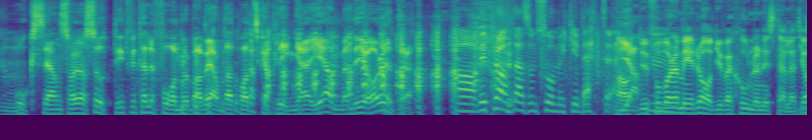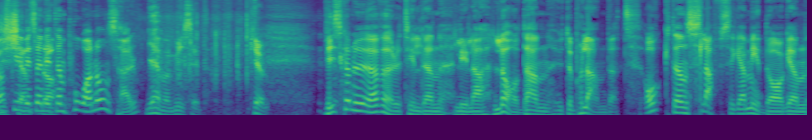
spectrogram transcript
Mm. Och sen så har jag suttit vid telefonen och bara väntat på att det ska plinga igen, men det gör det inte. Ja, vi pratar alltså om Så mycket bättre. Ja, du får vara med i radioversionen istället. Jag har Det skrivit känns en bra. liten påannons här. Jävla mysigt. Kul. Vi ska nu över till den lilla ladan ute på landet och den slafsiga middagen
